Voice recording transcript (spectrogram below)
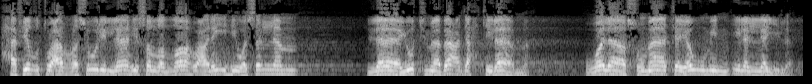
حفظت عن رسول الله صلى الله عليه وسلم لا يتم بعد احتلام ولا صمات يوم إلى الليل.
